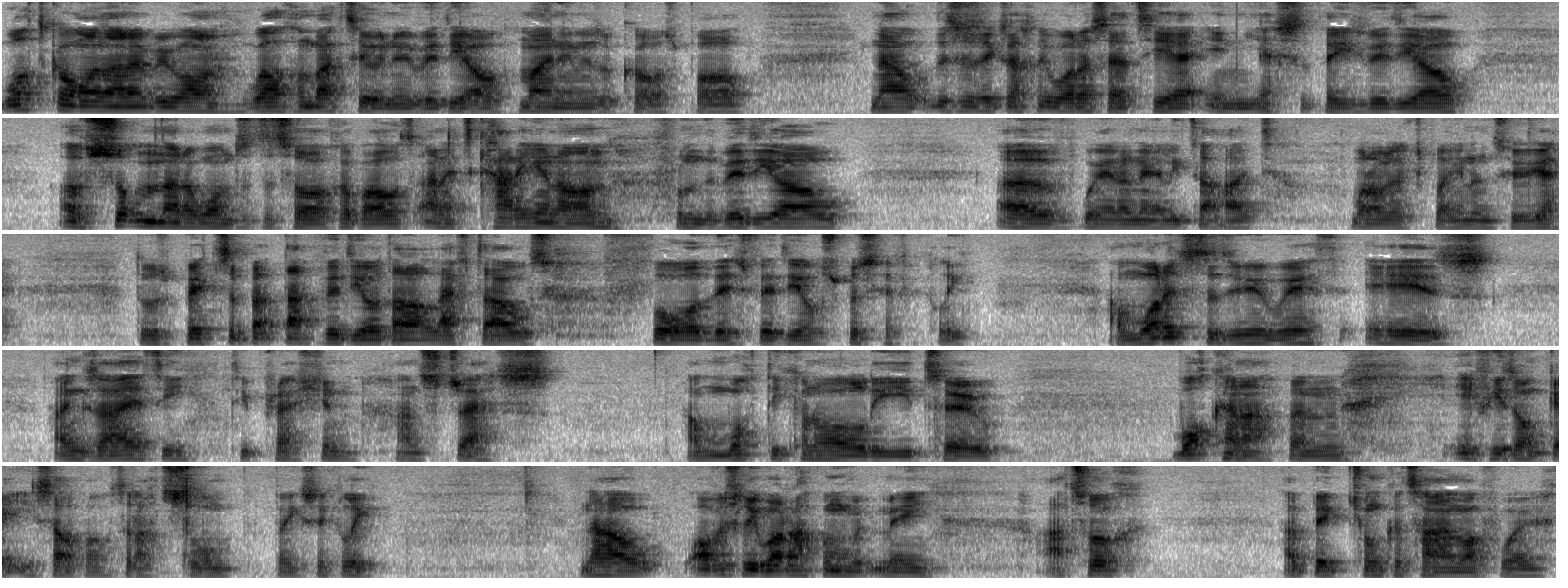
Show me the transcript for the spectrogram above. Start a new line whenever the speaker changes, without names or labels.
What's going on everyone? Welcome back to a new video. My name is of course Paul. Now this is exactly what I said to you in yesterday's video of something that I wanted to talk about and it's carrying on from the video of where I nearly died, what I was explaining to you. There was bits about that video that I left out for this video specifically and what it's to do with is anxiety, depression and stress and what they can all lead to, what can happen if you don't get yourself out of that slump basically. Now obviously what happened with me, I took a big chunk of time off work,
